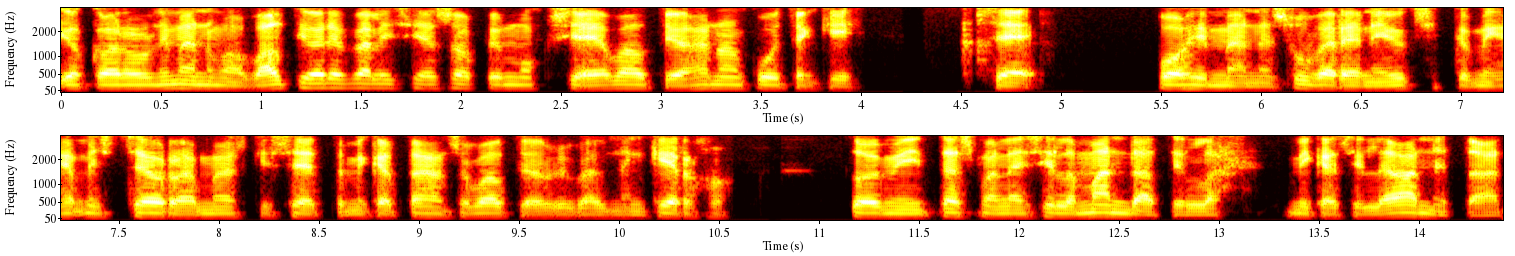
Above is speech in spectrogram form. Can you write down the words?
joka on ollut nimenomaan valtioiden välisiä sopimuksia, ja valtiohan on kuitenkin se pohjimmäinen suvereni yksikkö, mistä seuraa myöskin se, että mikä tahansa valtioiden välinen kerho toimii täsmälleen sillä mandaatilla, mikä sille annetaan.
